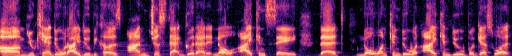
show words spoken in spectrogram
um, you can't do what i do because i'm just that good at it. No i can say that no one can do what i can do but guess what?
